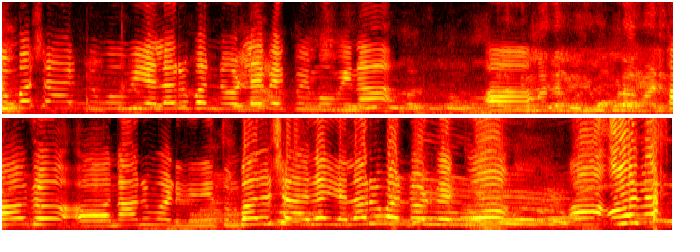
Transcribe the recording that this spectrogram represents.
ತುಂಬಾ ಚೆನ್ನಾಗಿತ್ತು ಮೂವಿ. ಎಲ್ಲರೂ ಬಂದು ನೋಡಲೇಬೇಕು ಈ ಮೂವಿನ. ಹೌದು ನಾನು ಮಾಡಿದೀನಿ. ತುಂಬಾನೇ ಚೆನ್ನಾಗಿದೆ ಎಲ್ಲರೂ ಬಂದು ನೋಡಬೇಕು. ಆಲ್ ಬೆಸ್ಟ್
